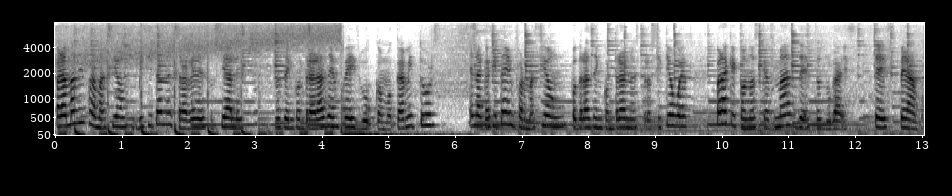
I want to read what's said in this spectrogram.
Para más información, visita nuestras redes sociales. Nos encontrarás en Facebook como Cami Tours. En la cajita de información podrás encontrar nuestro sitio web para que conozcas más de estos lugares. Te esperamos.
